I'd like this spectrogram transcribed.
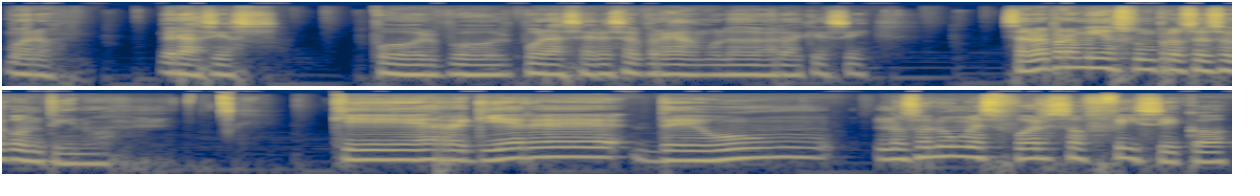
Bueno, gracias por, por, por hacer ese preámbulo, de verdad que sí. Sanar para mí es un proceso continuo que requiere de un, no solo un esfuerzo físico,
